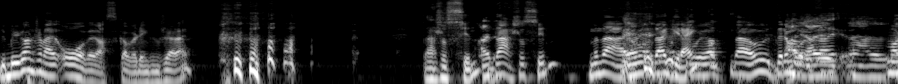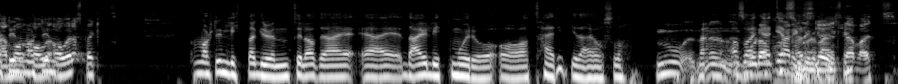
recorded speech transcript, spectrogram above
Du blir kanskje mer overraska over ting som skjer der? det er så synd. Det er så synd. Men det er jo det er greit, da. Det er jo, dere må, jeg, jeg, jeg, Martin, Martin, all respekt. Martin, litt av grunnen til at jeg, jeg, Det er jo litt moro å terge deg også, da. Men, men altså, hvordan terger du meg egentlig?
